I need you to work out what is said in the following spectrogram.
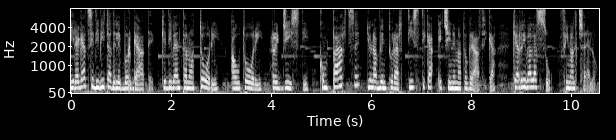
i ragazzi di vita delle borgate, che diventano attori, autori, registi, comparse di un'avventura artistica e cinematografica che arriva lassù, fino al cielo.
